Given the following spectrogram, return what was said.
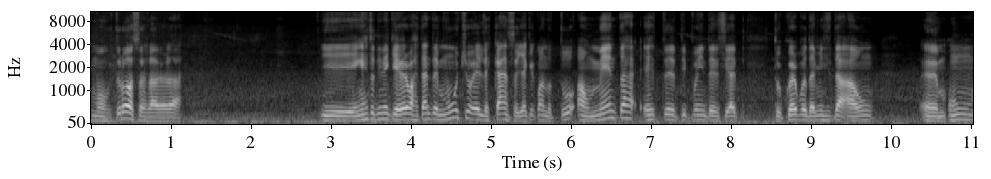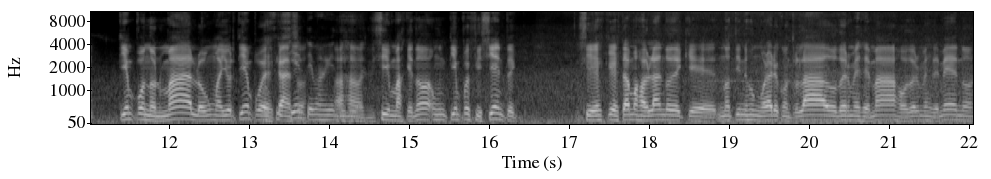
monstruosos, la verdad. Y en esto tiene que ver bastante mucho el descanso, ya que cuando tú aumentas este tipo de intensidad, tu cuerpo también necesita aún em, un tiempo normal o un mayor tiempo de descanso. Eficiente más bien. Ajá, sí, más que no un tiempo eficiente. Si es que estamos hablando de que no tienes un horario controlado, duermes de más o duermes de menos.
